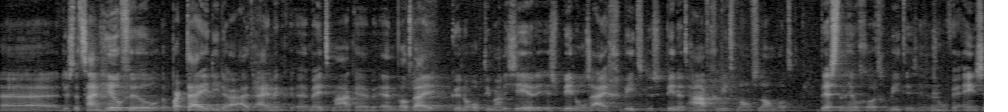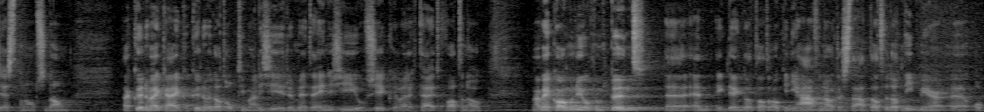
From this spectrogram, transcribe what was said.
Uh, dus dat zijn heel veel partijen die daar uiteindelijk uh, mee te maken hebben. En wat wij kunnen optimaliseren is binnen ons eigen gebied. Dus binnen het havengebied van Amsterdam, wat best een heel groot gebied is, hè, dat is ongeveer 1 zesde van Amsterdam. Daar kunnen wij kijken, kunnen we dat optimaliseren met energie of circulariteit of wat dan ook. Maar wij komen nu op een punt, uh, en ik denk dat dat ook in die havennota staat, dat we dat niet meer op,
